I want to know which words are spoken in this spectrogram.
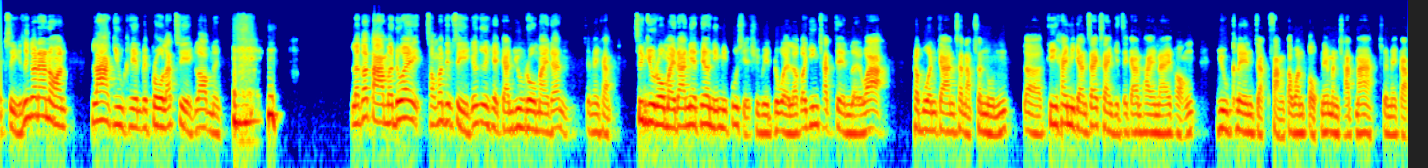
2014 ซึ่งก็แน่นอนลากยูเครนไปโปรรัสเซียอีกรอบหนึ่ง แล้วก็ตามมาด้วย 2014 ก็คือเหตุการณ์ยูโรไมดันใช่ไหมครับ ซึ่งยูโรไมดันเนี่ยเที่ยวนี้มีผู้เสียชีวิตด้วย แล้วก็ยิ่งชัดเจนเลยว่ากระบวนการสนับสนุนเอ่อที่ให้มีการแทรกแซงกิจการภายในของยูเครนจากฝั่งตะวันตกเนี่ยมันชัดมากใช่ไหมครับ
